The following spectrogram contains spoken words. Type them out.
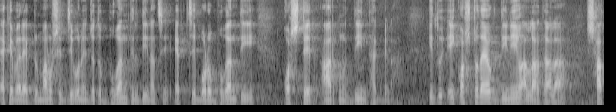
একেবারে একজন মানুষের জীবনে যত ভোগান্তির দিন আছে, এর চেয়ে বড় ভোগান্তি, কষ্টের আর কোনো দিন থাকবে না। কিন্তু এই কষ্টদায়ক দিনেও আল্লাহ তাআলা সাত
